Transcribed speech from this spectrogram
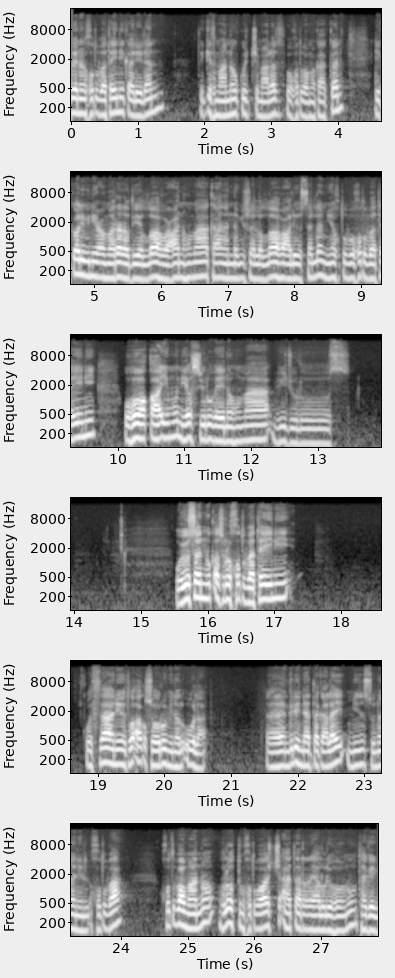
በይነ ልኹጥበተይን ቀሊለን ጥቂት ማነው ቁጭ ማለት በኹጥባ መካከል لقول ابن عمر رضي الله عنهما كان النبي صلى الله عليه وسلم يخطب خطبتين وهو قائم يفصل بينهما بجلوس ويسن قصر الخطبتين والثانية أقصر من الأولى እንግዲህ እንደ አጠቃላይ ሚን ሱነን ኹጥባ ኹጥባ ማን ነው ሁለቱም ኹጥባዎች አጠር ያሉ ሊሆኑ ተገቢ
